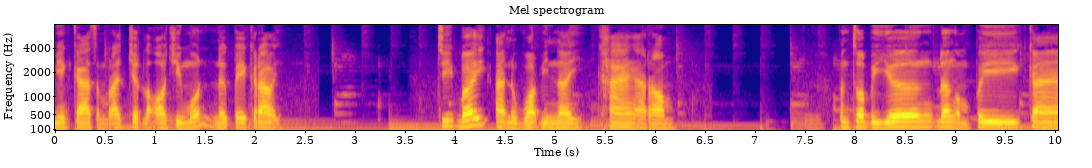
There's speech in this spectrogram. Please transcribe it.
មានការសម្រេចចិត្តល្អជាងមុននៅពេលក្រោយ ទី3អនុវត្តវិន័យខាងអារម្មណ៍បន្ទាប់ពីយើងដឹងអំពីការ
